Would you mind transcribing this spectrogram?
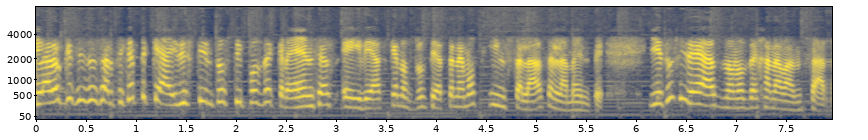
Claro que sí, César. Fíjate que hay distintos tipos de creencias e ideas que nosotros ya tenemos instaladas en la mente. Y esas ideas no nos dejan avanzar.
